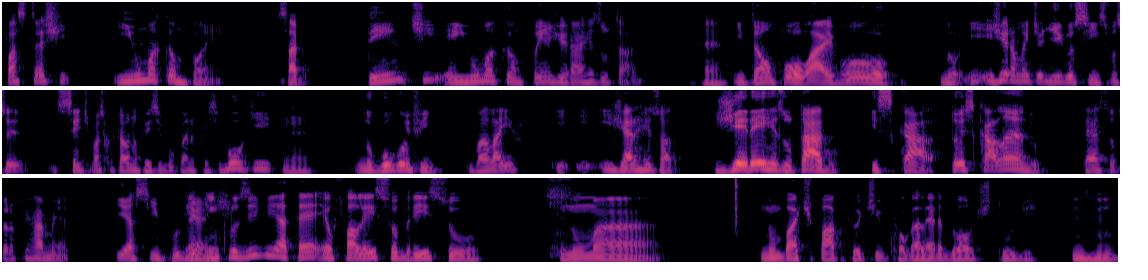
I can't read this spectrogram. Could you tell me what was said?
Faça teste em uma campanha, sabe? Tente em uma campanha gerar resultado. É. Então, pô, ah, eu vou no, e, e, geralmente eu digo assim: se você se sente mais confortável no Facebook, vai no Facebook, é. no Google, enfim, vai lá e, e, e, gera resultado. Gerei resultado? Escala. Estou escalando? Testa outra ferramenta. E assim por é, diante. Inclusive, até eu falei sobre isso numa num bate-papo que eu tive com a galera do Altitude. Uhum.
